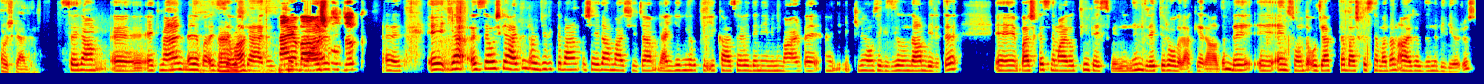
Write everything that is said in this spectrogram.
hoş geldin. Selam e, Ekmel, merhaba Azize Merhaba. hoş geldin. Merhaba, Tekrar. hoş bulduk. Evet, e, ya Azize hoş geldin. Öncelikle ben şeyden başlayacağım. Yani 20 yıllık bir İKSV deneyimin var ve hani 2018 yılından beri de e, Başka Sinema Ayrılık Film Festivali'nin direktörü olarak yer aldım ve e, en sonunda Ocak'ta Başka Sinema'dan ayrıldığını biliyoruz.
